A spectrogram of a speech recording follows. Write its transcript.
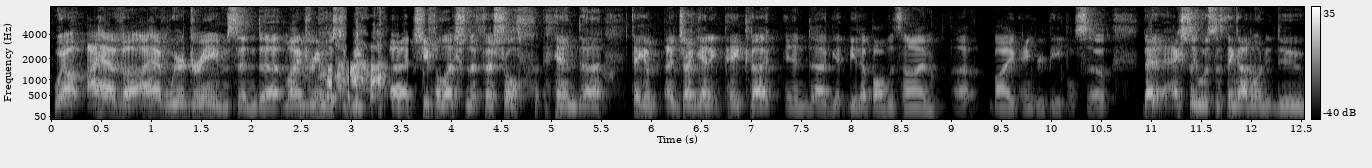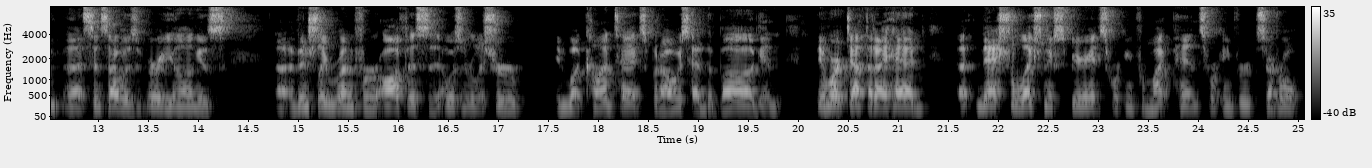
Well, I have uh, I have weird dreams, and uh, my dream was to be a chief election official and uh, take a, a, gigantic pay cut and uh, get beat up all the time uh, by angry people. So that actually was the thing I wanted to do uh, since I was very young. Is eventually run for office. I wasn't really sure in what context, but I always had the bug, and it worked out that I had national election experience working for Mike Pence, working for several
